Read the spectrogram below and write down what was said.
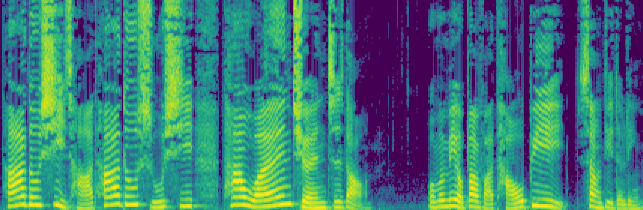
他都细察，他都熟悉，他完全知道。我们没有办法逃避上帝的灵，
